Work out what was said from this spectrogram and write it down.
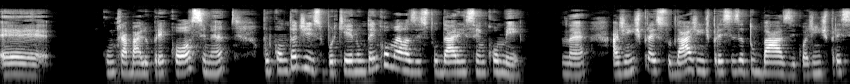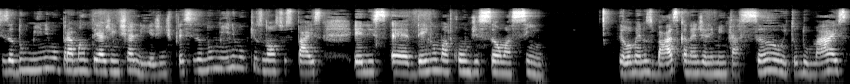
É, com trabalho precoce, né? Por conta disso, porque não tem como elas estudarem sem comer, né? A gente para estudar, a gente precisa do básico, a gente precisa do mínimo para manter a gente ali. A gente precisa no mínimo que os nossos pais eles é, deem uma condição assim, pelo menos básica, né, de alimentação e tudo mais,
